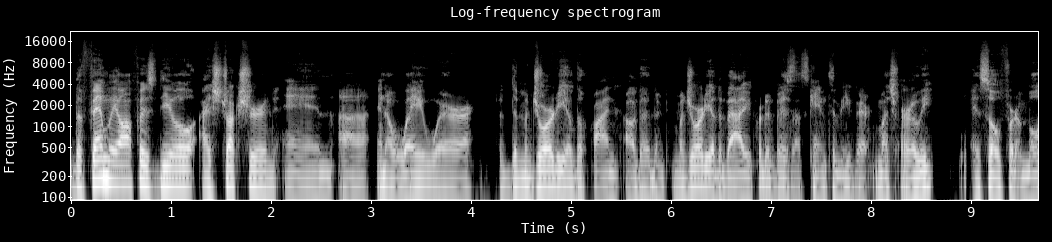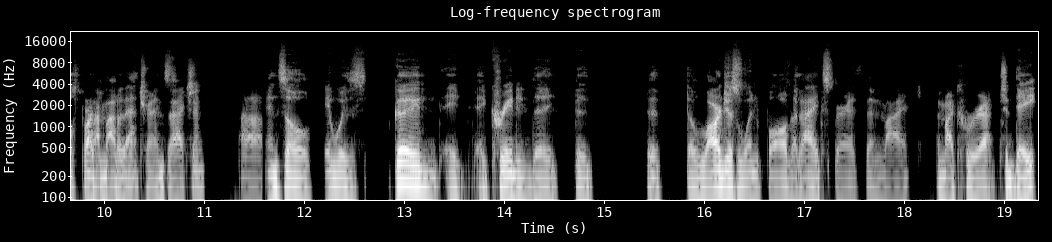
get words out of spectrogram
The family office deal I structured in uh, in a way where the majority of the fine, uh, the, majority of the value for the business came to me very much early, and so for the most part, I'm out of that transaction. Uh, and so it was good. It, it created the, the the the largest windfall that I experienced in my in my career to date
